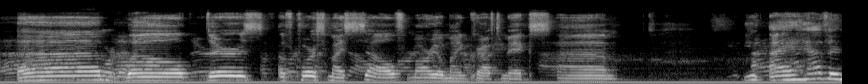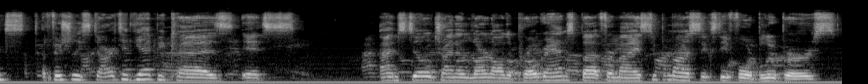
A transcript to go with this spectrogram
Um, well, there's of course myself, Mario Minecraft Mix. Um, you, I haven't officially started yet because it's I'm still trying to learn all the programs. But for my Super Mario 64 bloopers,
